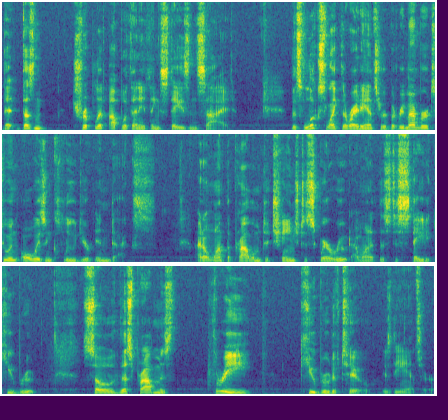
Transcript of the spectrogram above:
that doesn't triplet up with anything stays inside. This looks like the right answer, but remember to always include your index. I don't want the problem to change to square root. I want this to stay to cube root. So this problem is 3 cube root of 2 is the answer.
